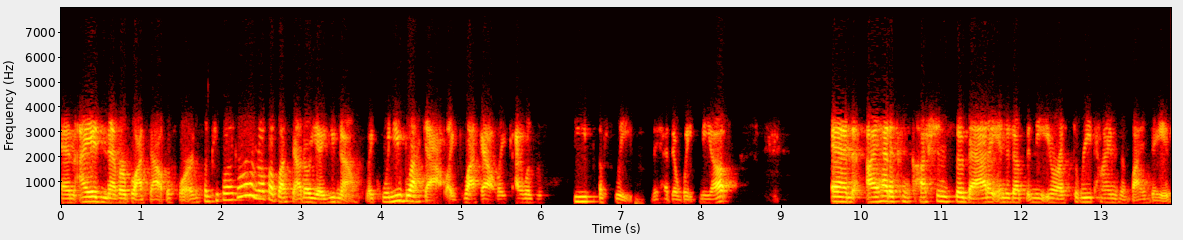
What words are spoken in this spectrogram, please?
And I had never blacked out before. And some people are like, oh, I don't know if I blacked out. Oh, yeah, you know. Like when you black out, like black out, like I was deep asleep. They had to wake me up. And I had a concussion so bad, I ended up in the ER three times in five days.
